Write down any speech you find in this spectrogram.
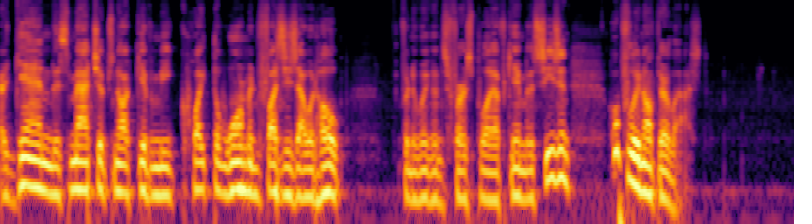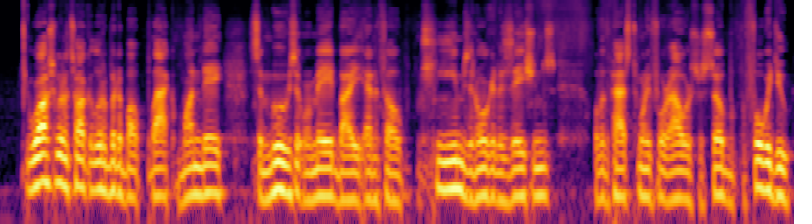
again, this matchup's not giving me quite the warm and fuzzies I would hope for New England's first playoff game of the season. Hopefully, not their last. We're also going to talk a little bit about Black Monday, some moves that were made by NFL teams and organizations over the past 24 hours or so. But before we do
